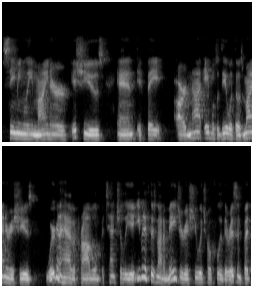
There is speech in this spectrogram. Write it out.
seemingly minor issues. And if they are not able to deal with those minor issues, we're going to have a problem potentially, even if there's not a major issue, which hopefully there isn't, but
